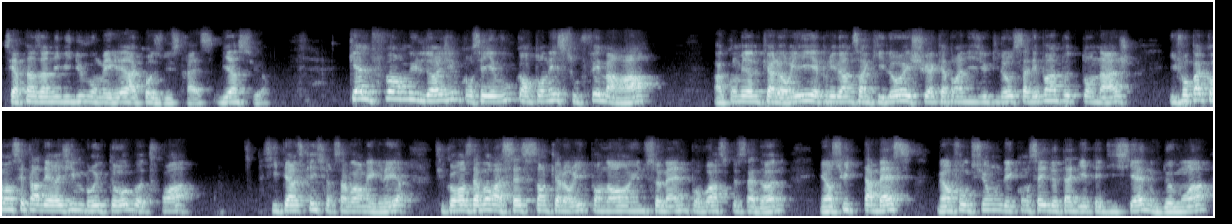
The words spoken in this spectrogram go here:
certains individus vont maigrir à cause du stress, bien sûr. Quelle formule de régime conseillez-vous quand on est sous Femara? À combien de calories? J'ai pris 25 kilos et je suis à 98 kilos. Ça dépend un peu de ton âge. Il ne faut pas commencer par des régimes brutaux, Godefroy. Si tu es inscrit sur Savoir Maigrir, tu commences d'abord à 1600 calories pendant une semaine pour voir ce que ça donne. Et ensuite, tu abaisses mais en fonction des conseils de ta diététicienne ou de moi,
